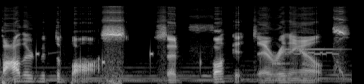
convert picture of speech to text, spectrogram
bothered with the boss. Said fuck it to everything else.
